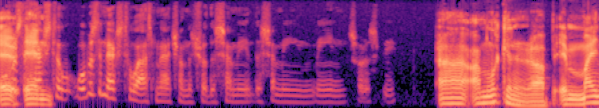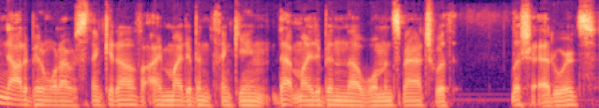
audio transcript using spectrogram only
What was, the and- next to, what was the next to last match on the show? The semi, the semi main, so to speak. Uh, I'm looking it up. It might not have been what I was thinking of. I might have been thinking that might have been the women's match with Lisha Edwards.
